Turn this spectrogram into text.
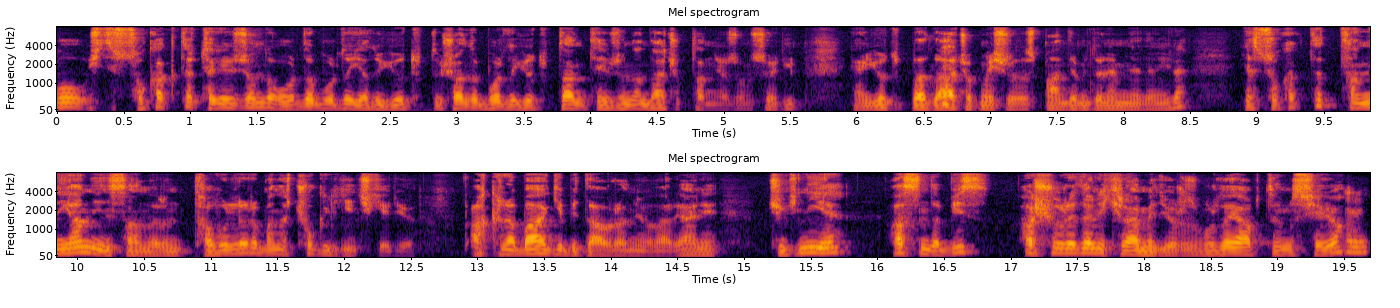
bu işte sokakta, televizyonda, orada burada ya da YouTube'da. Şu anda bu arada YouTube'dan, televizyondan daha çok tanıyoruz onu söyleyeyim. Yani YouTube'da daha çok meşhur oluyoruz pandemi dönemi nedeniyle. Ya sokakta tanıyan insanların tavırları bana çok ilginç geliyor. Akraba gibi davranıyorlar. Yani çünkü niye? Aslında biz aşureden ikram ediyoruz. Burada yaptığımız şey o. Evet.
